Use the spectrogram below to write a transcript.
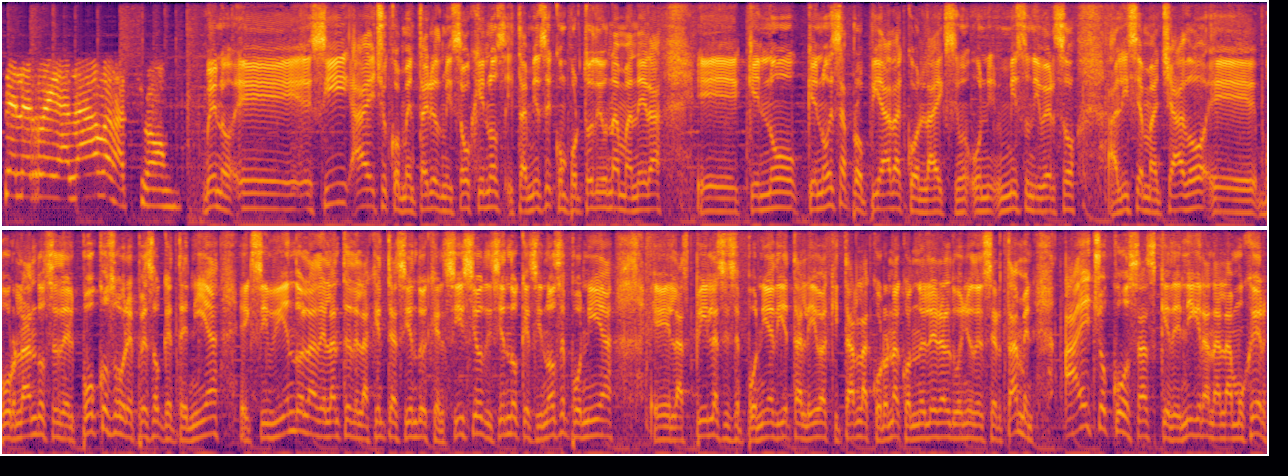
se le regalaban a Trump. Bueno, eh, sí ha hecho comentarios misóginos y también se comportó de una manera eh, que no que no es apropiada con la ex Miss Universo Alicia Machado, eh, burlándose del poco sobrepeso que tenía, exhibiéndola delante de la gente haciendo ejercicio, diciendo que si no se ponía eh, las pilas y se ponía dieta le iba a quitar la corona cuando él era el dueño del certamen. Ha hecho cosas que denigran a la mujer.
